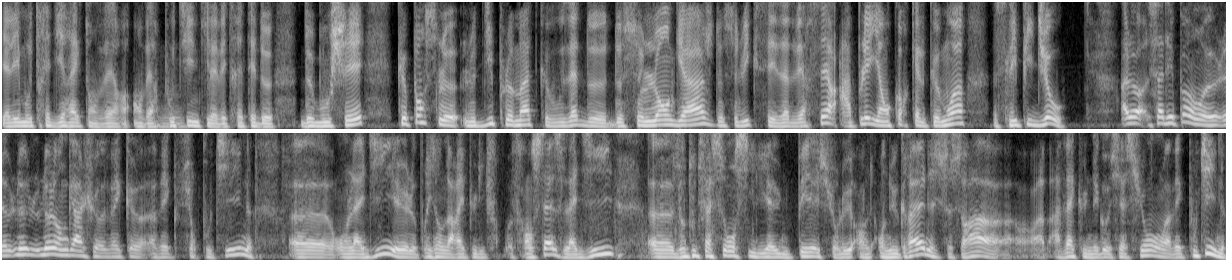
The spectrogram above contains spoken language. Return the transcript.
Il y a les mots très directs envers, envers Poutine qu'il avait traité de, de boucher. Que pense le, le diplomate que vous êtes de, de ce langage de celui que ses adversaires appelaient il y a encore quelques mois Sleepy Joe? Alors, ça dépend. Le, le, langage avec, avec sur Poutine, euh, on l'a dit, et le président de la République française l'a dit. Euh, de toute façon, s'il y a une paix sur en, Ukraine, ce sera avec une négociation avec Poutine.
